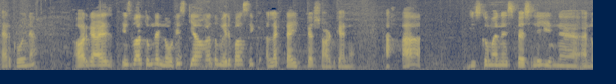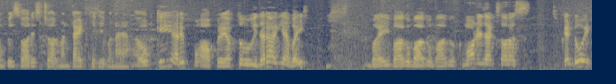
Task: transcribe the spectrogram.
खैर, कोई ना। और गाय इस बार तुमने नोटिस किया होगा तो मेरे पास एक अलग टाइप का शॉर्ट गन है। हाँ जिसको मैंने स्पेशली इन अनुबिस और इस जॉर्मन टाइट के लिए बनाया है। ओके अरे बाप रे, अब तो इधर आ गया भाई। भाई, भागो भागो भागो। Come on Relaxaurus you can do it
